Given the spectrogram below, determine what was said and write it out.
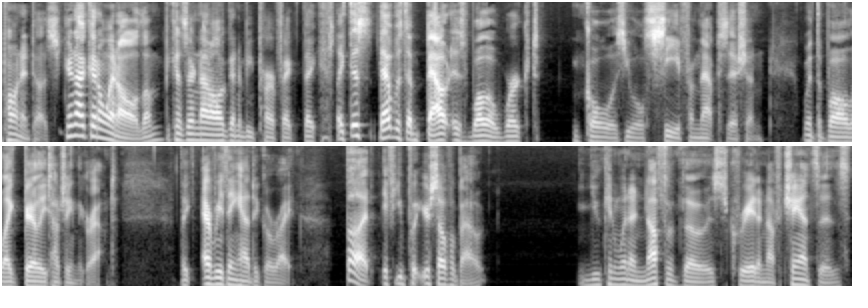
opponent does. You're not going to win all of them because they're not all going to be perfect. Like like this that was about as well a worked goal as you will see from that position with the ball like barely touching the ground. Like everything had to go right. But if you put yourself about, you can win enough of those to create enough chances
